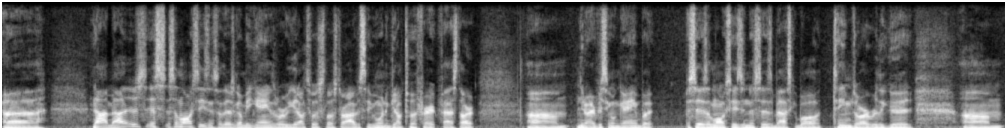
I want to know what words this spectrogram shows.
Uh, nah, man, it's, it's, it's, a long season, so there's going to be games where we get off to a slow start. Obviously, we want to get off to a fast start, um, you know, every single game. But this is a long season. This is basketball. Teams are really good. Um,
